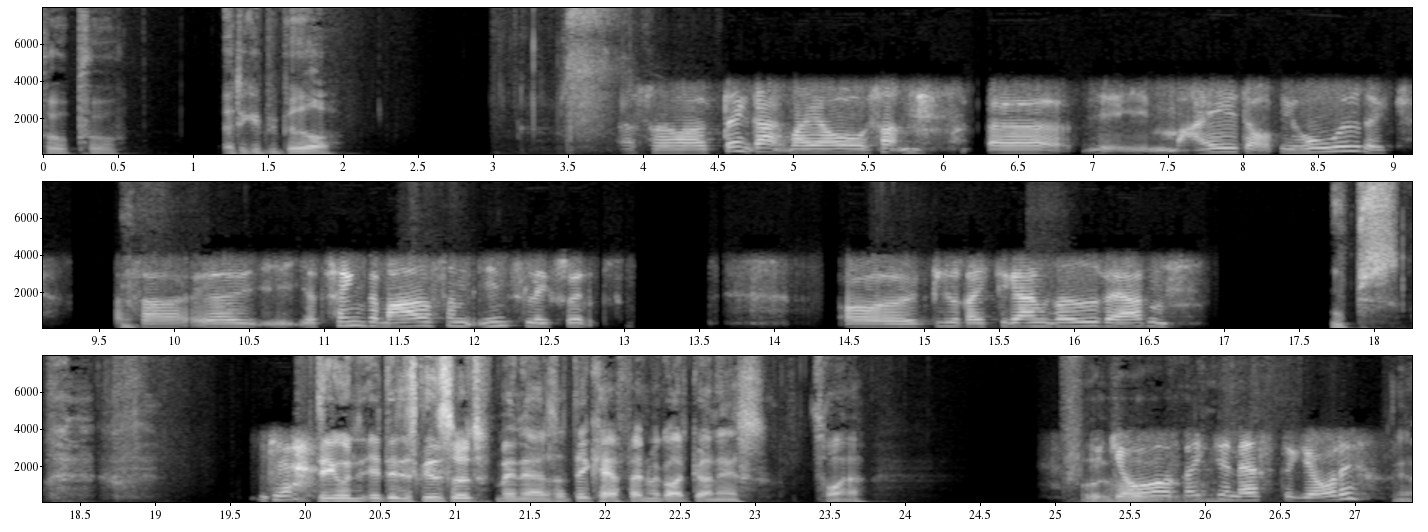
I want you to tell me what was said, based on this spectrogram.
på, på at det kan blive bedre. Altså, dengang var jeg jo sådan øh, meget op i hovedet, ikke? Altså, jeg, jeg tænkte meget sådan intellektuelt. Og ville rigtig gerne redde verden. Ups. Ja, Det er jo det er skide sødt, men altså, det kan jeg fandme godt gøre næs, tror jeg. det gjorde rigtig næst, det gjorde det. Ja.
